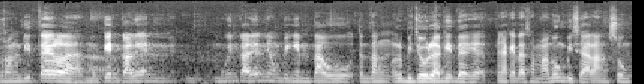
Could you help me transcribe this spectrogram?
kurang detail lah. Nah. Mungkin kalian mungkin kalian yang ingin tahu tentang lebih jauh lagi dari penyakit asam lambung bisa langsung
